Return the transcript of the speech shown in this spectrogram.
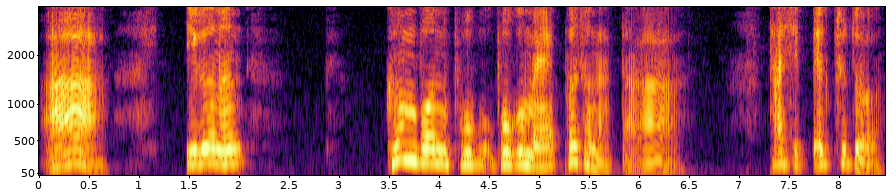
아 이거는 근본 복음에 벗어났다. 다시 백투더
